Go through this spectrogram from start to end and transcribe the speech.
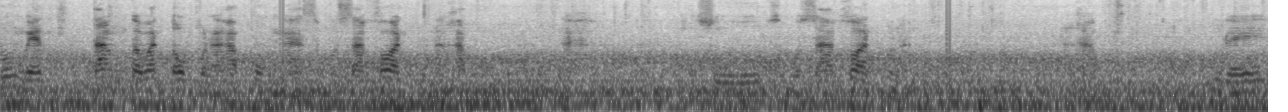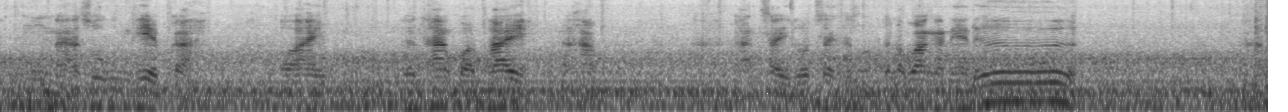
วงแหวนตั้งตะวันตกนะครับมุ่งหน้าสมุทรสาครนะครับนะสู่สมุทรสาครคนน่ะนะครับ ผู้ใดมุ่งหน้าสู่กรุง เทพก็ขอให้เดินทางปลอดภัยนะครับ การใส่รถใส่ถนนก็ระวังกันแน่เด้อนะครับ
